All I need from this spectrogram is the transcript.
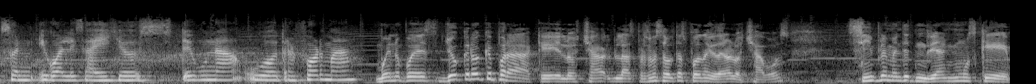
son iguales a ellos de una u otra forma. Bueno, pues yo creo que para que los las personas adultas puedan ayudar a los chavos, simplemente tendríamos que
